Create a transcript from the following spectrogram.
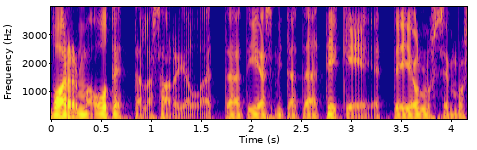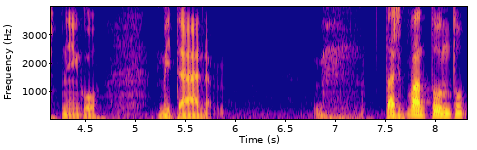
varma ote tällä sarjalla, että tämä ties mitä tämä tekee, että ei ollut semmoista niin kuin mitään, tai se vaan tuntui,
